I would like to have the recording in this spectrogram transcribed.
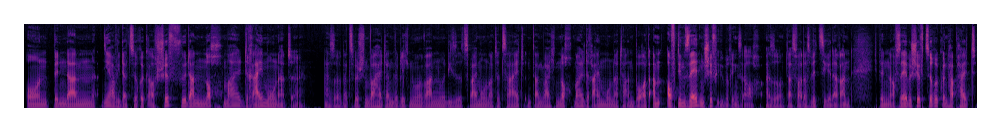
Und bin dann, ja, wieder zurück aufs Schiff für dann nochmal drei Monate. Also dazwischen war halt dann wirklich nur, waren nur diese zwei Monate Zeit und dann war ich nochmal drei Monate an Bord. Am, auf demselben Schiff übrigens auch. Also das war das Witzige daran. Ich bin auf selbe Schiff zurück und habe halt,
